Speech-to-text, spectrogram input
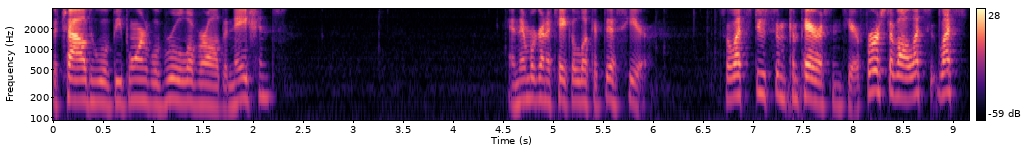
the child who will be born will rule over all the nations. And then we're going to take a look at this here. So let's do some comparisons here. First of all, let's let's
